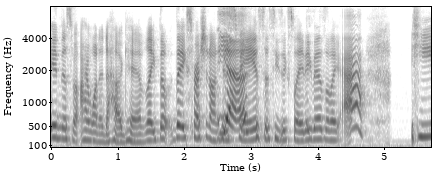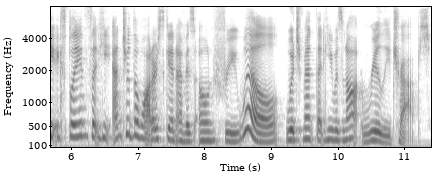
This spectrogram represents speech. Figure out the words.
in this one, I wanted to hug him. Like the the expression on his Yeah. face as he's explaining this, I'm like, ah. He explains that he entered the water skin of his own free will, which meant that he was not really trapped.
